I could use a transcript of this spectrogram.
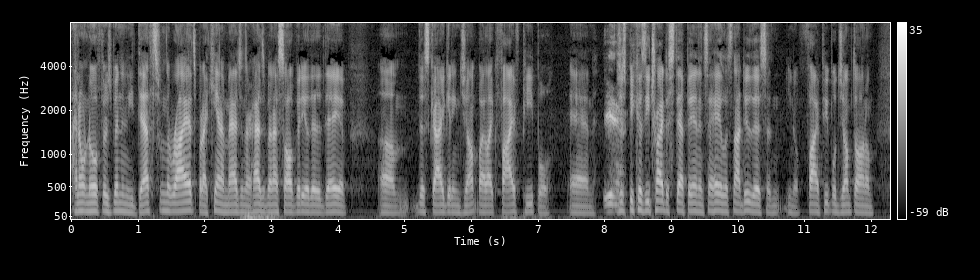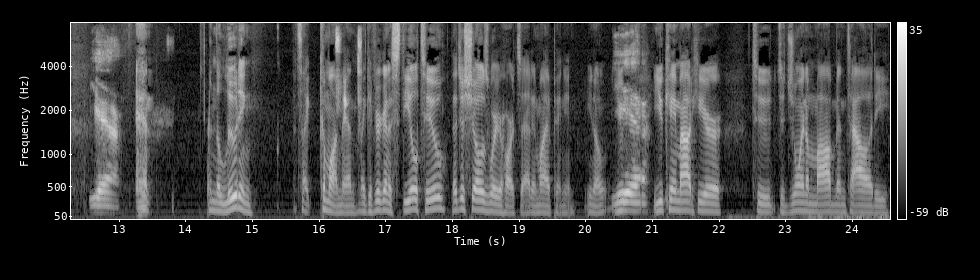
I don't know if there's been any deaths from the riots, but I can't imagine there hasn't been. I saw a video the other day of um, this guy getting jumped by like five people, and Yeah. just because he tried to step in and say, "Hey, let's not do this," and you know, five people jumped on him, Yeah. and and the looting. It's like, come on, man! Like, if you're gonna steal too, that just shows where your heart's at, in my opinion. You know, Yeah. you came out here to to join a mob mentality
